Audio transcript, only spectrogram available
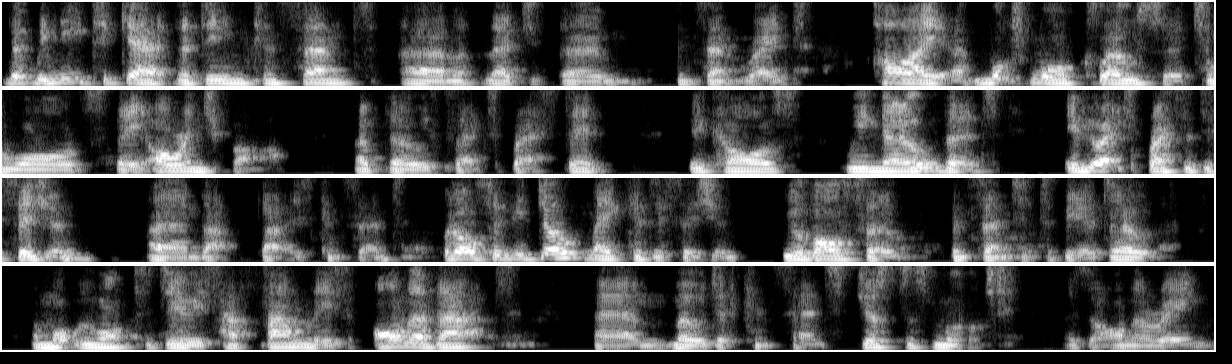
that we need to get the deemed consent um, um, consent rate higher, much more closer towards the orange bar of those expressed in, because we know that if you express a decision, um, that, that is consent, but also if you don't make a decision, you have also consented to be a donor. And what we want to do is have families honour that um, mode of consent just as much as honouring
